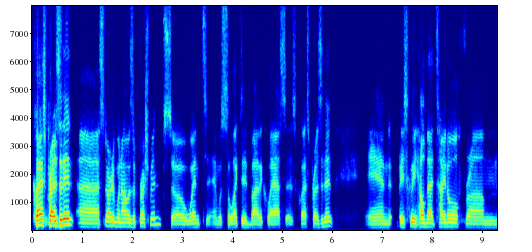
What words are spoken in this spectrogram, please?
Class president uh, started when I was a freshman, so went and was selected by the class as class president and basically held that title from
